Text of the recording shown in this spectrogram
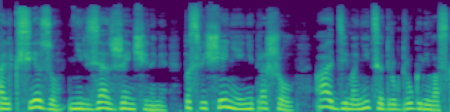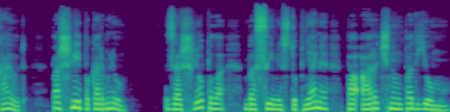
Альксезу нельзя с женщинами, посвящение не прошел, а демоницы друг друга не ласкают. Пошли, покормлю. Зашлепала босыми ступнями по арочному подъему.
